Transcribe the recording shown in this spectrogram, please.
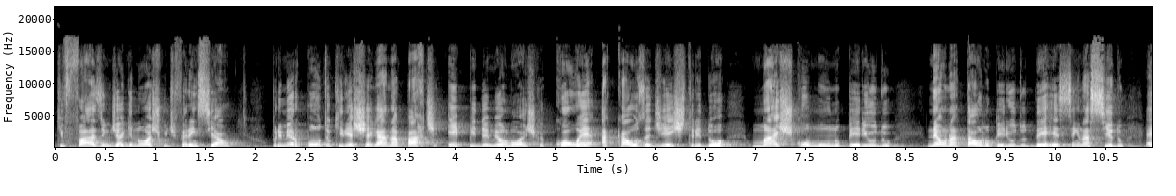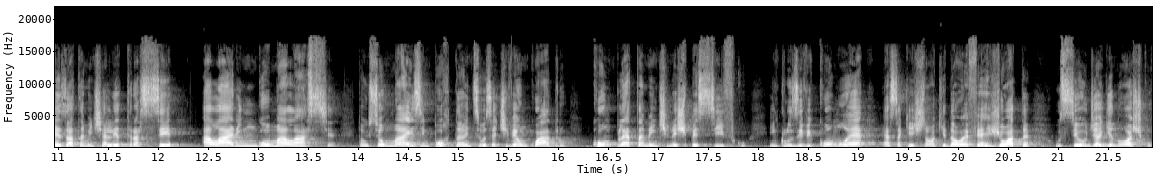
que fazem o diagnóstico diferencial. O primeiro ponto eu queria chegar na parte epidemiológica. Qual é a causa de estridor mais comum no período neonatal, no período de recém-nascido? É exatamente a letra C, a laringomalácia. Então isso é o mais importante. Se você tiver um quadro completamente inespecífico, inclusive como é essa questão aqui da UFRJ, o seu diagnóstico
